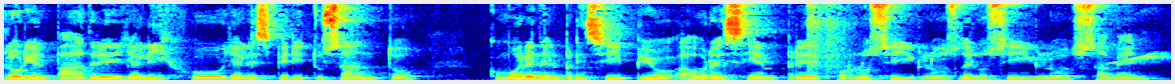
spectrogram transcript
Gloria al Padre y al Hijo y al Espíritu Santo, como era en el principio, ahora y siempre, por los siglos de los siglos. Amén.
